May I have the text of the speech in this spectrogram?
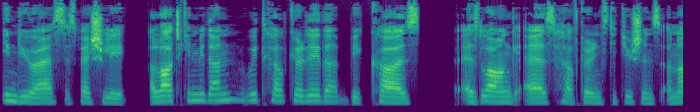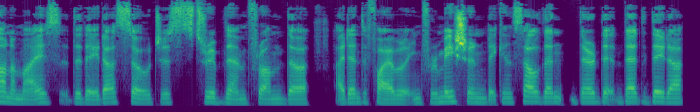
In the US, especially, a lot can be done with healthcare data because as long as healthcare institutions anonymize the data, so just strip them from the identifiable information, they can sell them their that data,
